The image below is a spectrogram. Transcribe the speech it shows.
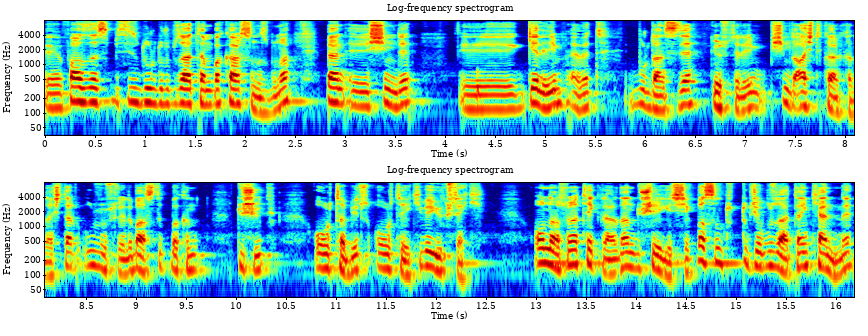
E, fazla siz durdurup zaten bakarsınız buna. Ben e, şimdi e, geleyim. Evet buradan size göstereyim. Şimdi açtık arkadaşlar. Uzun süreli bastık. Bakın düşük, orta 1, orta 2 ve yüksek. Ondan sonra tekrardan düşeye geçecek. Basılı tuttukça bu zaten kendini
